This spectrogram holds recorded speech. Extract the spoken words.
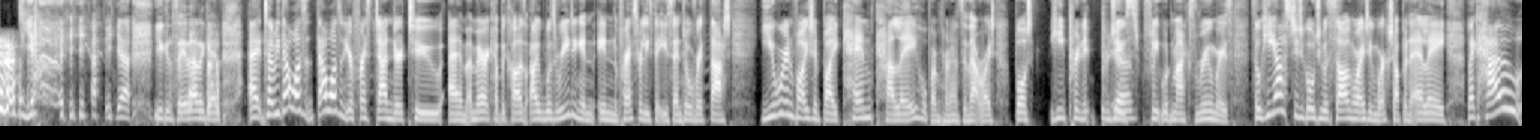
yeah, yeah, yeah. You can say that again. Uh, tell me that wasn't that wasn't your first dander to um, America because I was reading in in the press release that you sent over that you were invited by Ken Caillat. Hope I'm pronouncing that right, but he pro- produced Fleetwood Mac's Rumors. So he asked you to go to a songwriting workshop in LA. Like how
